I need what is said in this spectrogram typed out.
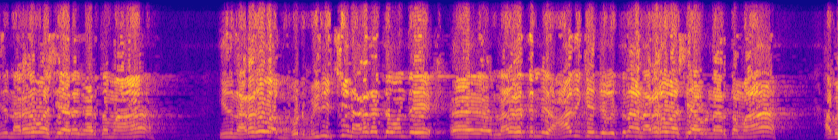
இது நரகவாசி யாருக்கு அர்த்தமா? இது நரக மிதிச்சு நரகத்தை வந்து நரகத்தின் மீது ஆதிக்கம் செலுத்தினா நரகவாசி ஆகணும்னு அர்த்தமா? அப்ப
